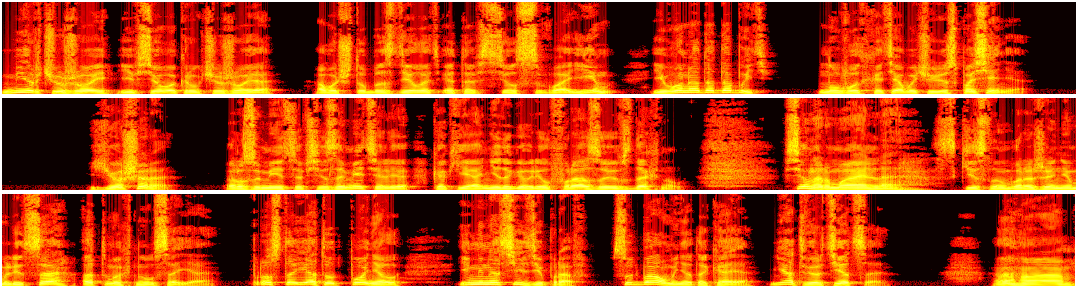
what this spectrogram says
Мир чужой и все вокруг чужое. А вот чтобы сделать это все своим, его надо добыть. Ну вот хотя бы через спасение. Йошера? Разумеется, все заметили, как я не договорил фразу и вздохнул. «Все нормально», — с кислым выражением лица отмахнулся я. «Просто я тут понял, именно Сиди прав. Судьба у меня такая, не отвертеться». «Ага,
